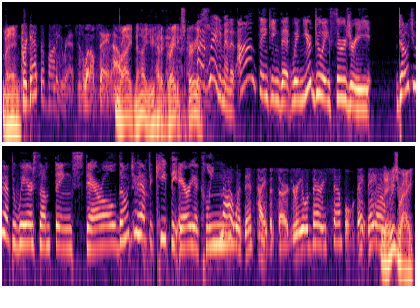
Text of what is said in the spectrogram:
Man. Forget the bunny ranch, is what I'm saying. Howard. Right, no, you had a great experience. But wait a minute. I'm thinking that when you're doing surgery, don't you have to wear something sterile? Don't you have to keep the area clean? Not with this type of surgery. It was very simple. They they are Yeah, he's right.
